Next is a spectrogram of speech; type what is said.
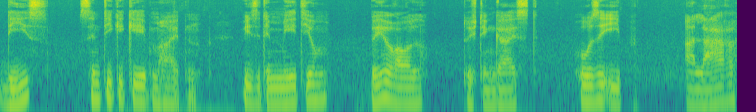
Dies sind die Gegebenheiten, wie sie dem Medium Beerol durch den Geist Hoseib Alar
